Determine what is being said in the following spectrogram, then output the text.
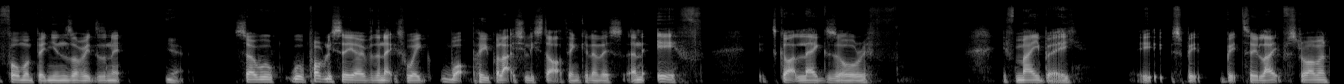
form opinions of it, doesn't it? Yeah. So we'll we'll probably see over the next week what people actually start thinking of this, and if it's got legs, or if if maybe it's a bit bit too late for Strymon.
